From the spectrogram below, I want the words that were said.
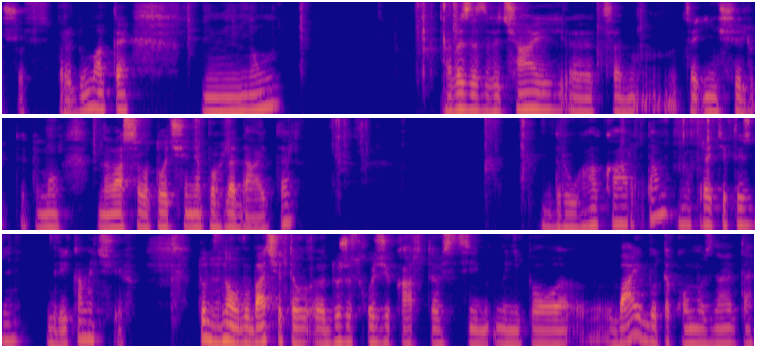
щось придумати. Ну, але зазвичай е, це, це інші люди. Тому на ваше оточення поглядайте. Друга карта на третій тиждень. Двійка мечів. Тут знову ви бачите е, дуже схожі карти, ось ці мені по вайбу такому, знаєте,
